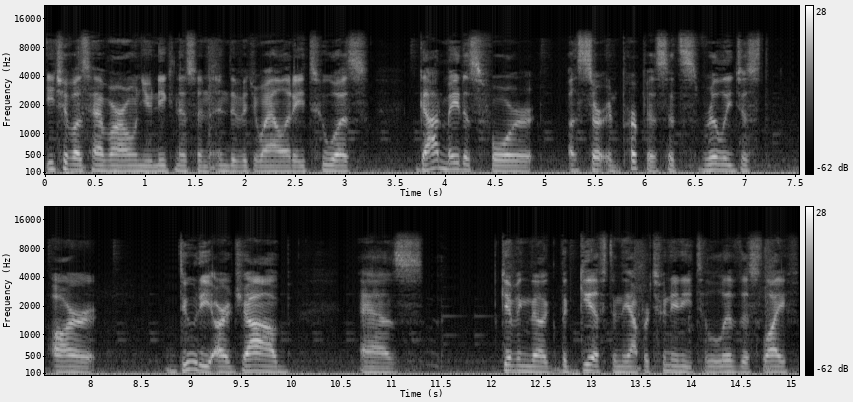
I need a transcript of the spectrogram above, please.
each of us have our own uniqueness and individuality to us. God made us for a certain purpose. It's really just our duty, our job as giving the the gift and the opportunity to live this life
